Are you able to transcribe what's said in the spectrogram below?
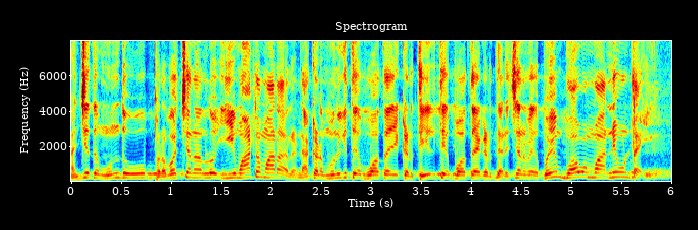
అంచేత ముందు ప్రవచనంలో ఈ మాట మారాలండి. అక్కడ మునిగితే పోతాయి ఇక్కడ తేలితే పోతాయి ఇక్కడ దర్శనం పోయి పోవమ్మా అన్నీ ఉంటాయి.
